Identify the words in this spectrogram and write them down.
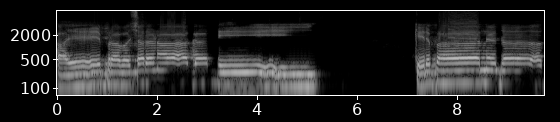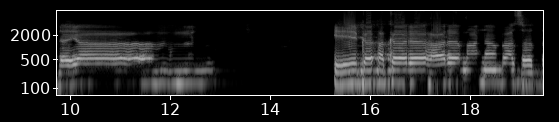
ਆਏ ਪ੍ਰਭ ਸ਼ਰਣਾਗਤੀ। ਕਿਰਪਾ ਨਿਦ ਦਇਆ। ਏਕ ਅਖਰ ਹਰ ਮਨ ਬਸਤ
